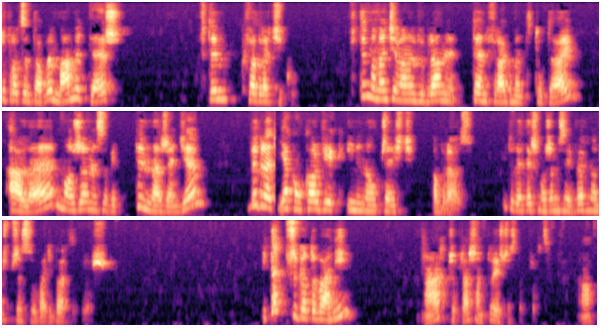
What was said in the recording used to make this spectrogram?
100% mamy też w tym kwadraciku. W tym momencie mamy wybrany ten fragment tutaj, ale możemy sobie tym narzędziem wybrać jakąkolwiek inną część obrazu. I tutaj też możemy sobie wewnątrz przesuwać, bardzo proszę. I tak przygotowani, ach, przepraszam, tu jeszcze 100%. O,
